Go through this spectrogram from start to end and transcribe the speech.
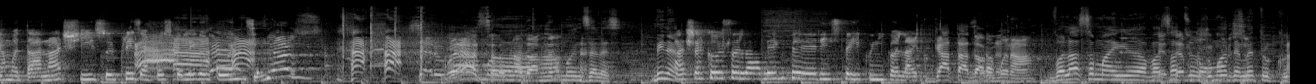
cheamă Dana și surpriza a fost colegă cu Onții. Să rămână, să rămână, doamnă! Am înțeles. Bine, Așa că o să-l aleg pe Ristei cu Nicolae. Gata, doamnă! Mâna. vă las să mai avansați Ne dăm o jumătate de concursul. metru, că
